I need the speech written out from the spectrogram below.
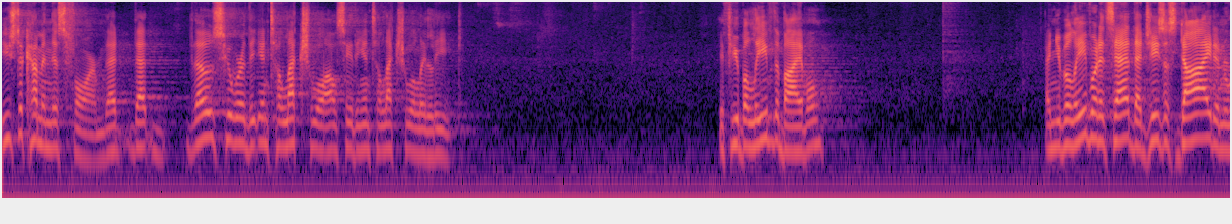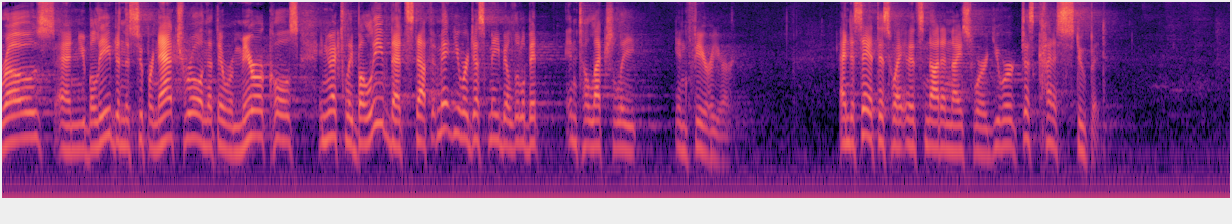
Used to come in this form that, that those who were the intellectual, I'll say the intellectual elite. If you believe the Bible, and you believe what it said that Jesus died and rose, and you believed in the supernatural and that there were miracles, and you actually believed that stuff, it meant you were just maybe a little bit intellectually inferior. And to say it this way, it's not a nice word, you were just kind of stupid.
